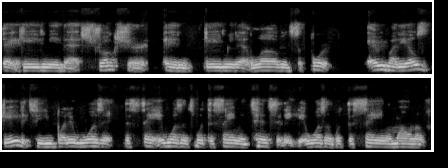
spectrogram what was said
that gave me that structure and gave me that love and support. Everybody else gave it to you, but it wasn't the same. It wasn't with the same intensity. It wasn't with the same amount of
